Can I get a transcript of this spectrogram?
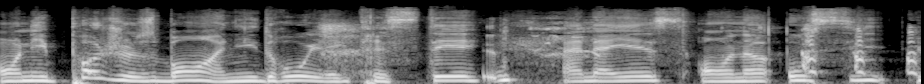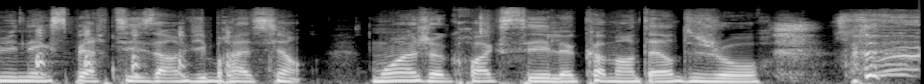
On n'est pas juste bon en hydroélectricité. Anaïs, on a aussi une expertise en vibration. Moi, je crois que c'est le commentaire du jour.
